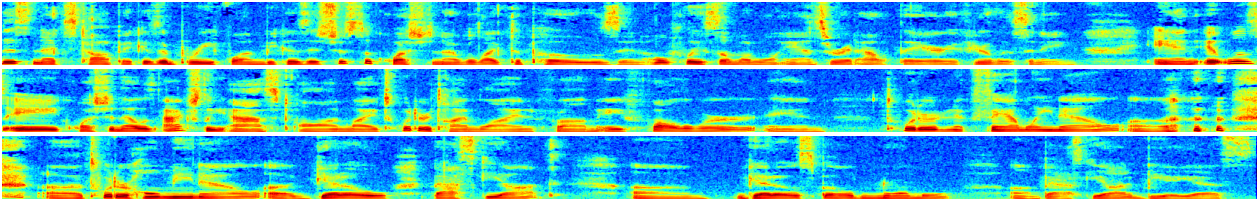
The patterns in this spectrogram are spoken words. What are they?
This next topic is a brief one because it's just a question I would like to pose, and hopefully, someone will answer it out there if you're listening. And it was a question that was actually asked on my Twitter timeline from a follower and Twitter family now, uh, uh, Twitter homie now, uh, Ghetto Basquiat. Um, ghetto spelled normal, um, Basquiat, B A S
